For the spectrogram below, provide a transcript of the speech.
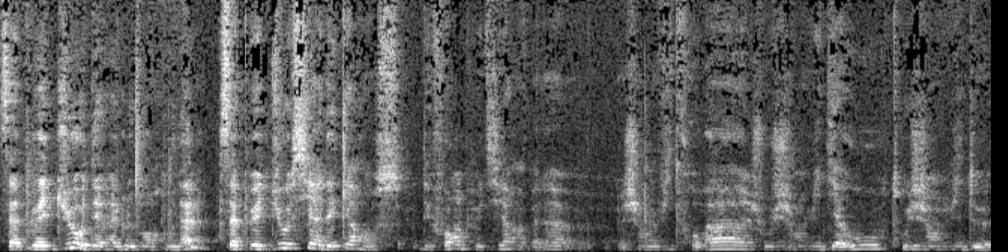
Ça peut être dû au dérèglement hormonal, ça peut être dû aussi à des carences. Des fois on peut dire, ah bah là euh, j'ai envie de fromage, ou j'ai envie de yaourt, ou j'ai envie de euh,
